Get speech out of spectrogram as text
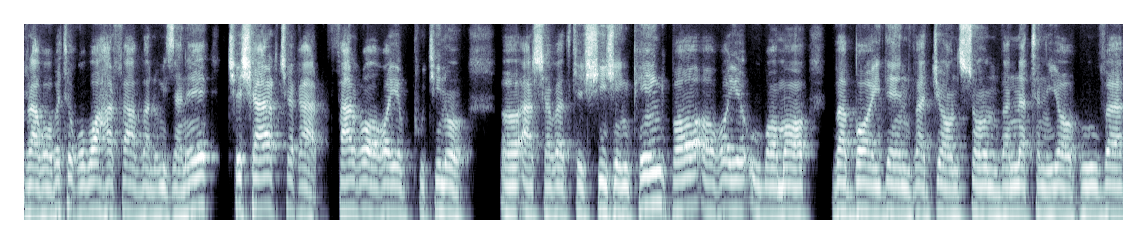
روابط قوا حرف اولو می‌زنه چه شرق چه غرب. فرق آقای پوتین و عرض شود که شی جینگ پینگ با آقای اوباما و بایدن و جانسون و نتانیاهو و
